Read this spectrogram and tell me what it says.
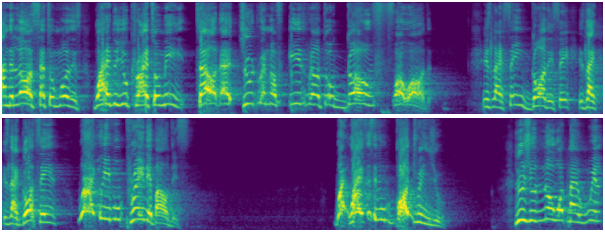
And the Lord said to Moses, Why do you cry to me? Tell the children of Israel to go forward. It's like saying God is saying, it's like, it's like God saying, Why are you even praying about this? Why, why is this even bothering you? You should know what my will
